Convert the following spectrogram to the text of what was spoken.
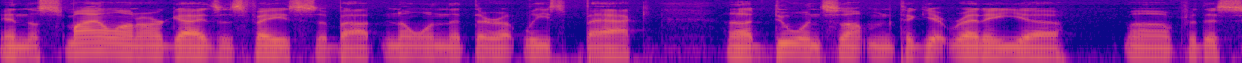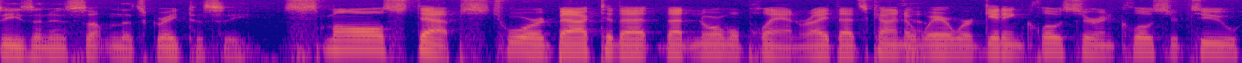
and the smile on our guys' face about knowing that they're at least back uh, doing something to get ready uh, uh, for this season is something that's great to see. Small steps toward back to that, that normal plan, right? That's kind of Yeah. where we're getting closer and closer to.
